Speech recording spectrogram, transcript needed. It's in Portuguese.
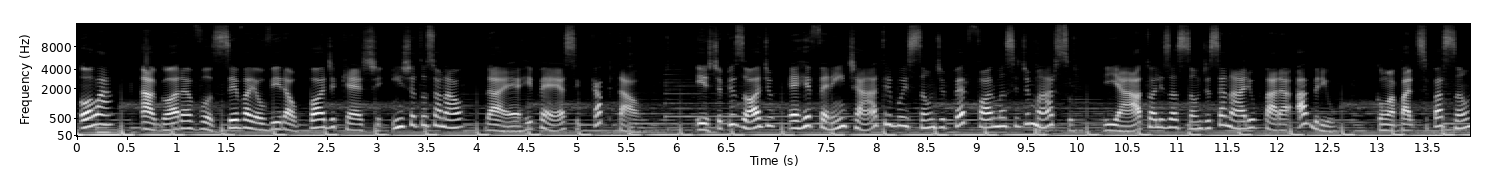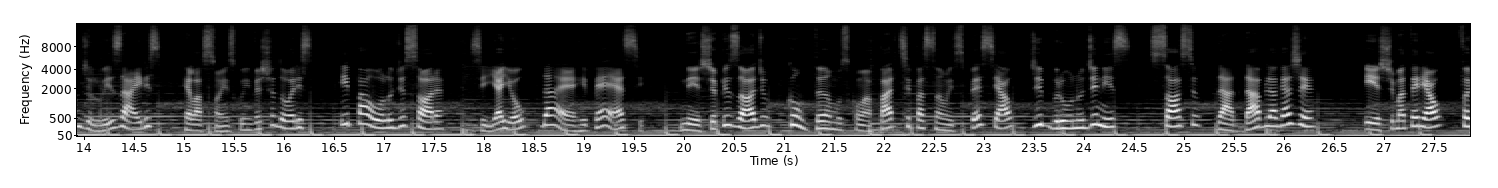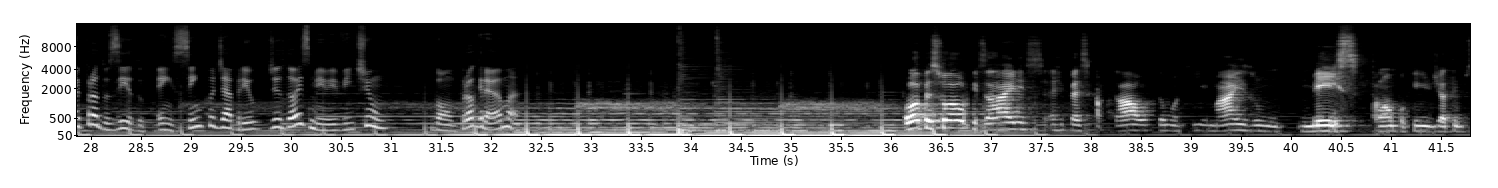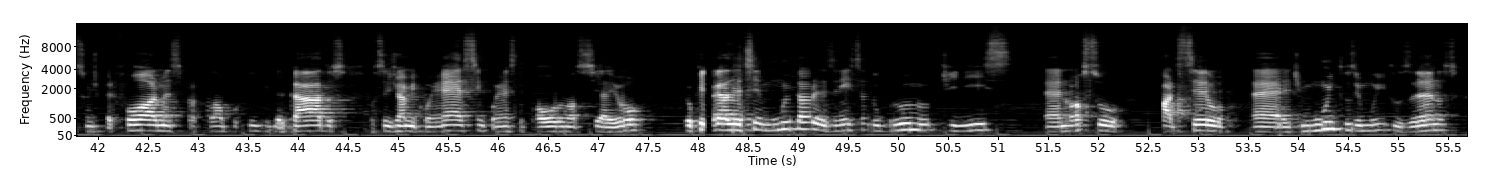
Olá! Agora você vai ouvir ao podcast institucional da RPS Capital. Este episódio é referente à atribuição de performance de março e à atualização de cenário para abril, com a participação de Luiz Aires, Relações com Investidores, e Paolo de Sora, CIO da RPS. Neste episódio, contamos com a participação especial de Bruno Diniz, sócio da WHG. Este material foi produzido em 5 de abril de 2021. Bom programa! Olá pessoal, Luiz RPS Capital. Estamos aqui mais um mês para falar um pouquinho de atribuição de performance, para falar um pouquinho de mercados. Vocês já me conhecem, conhecem o Paulo, nosso CIO. Eu queria agradecer muito a presença do Bruno Diniz, é, nosso parceiro é, de muitos e muitos anos.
